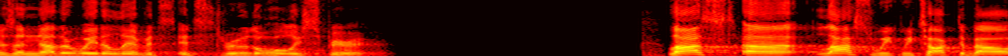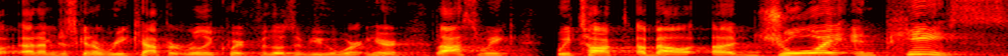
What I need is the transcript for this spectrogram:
There's another way to live, it's, it's through the Holy Spirit. Last, uh, last week we talked about, and I'm just going to recap it really quick for those of you who weren't here. Last week we talked about uh, joy and peace.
